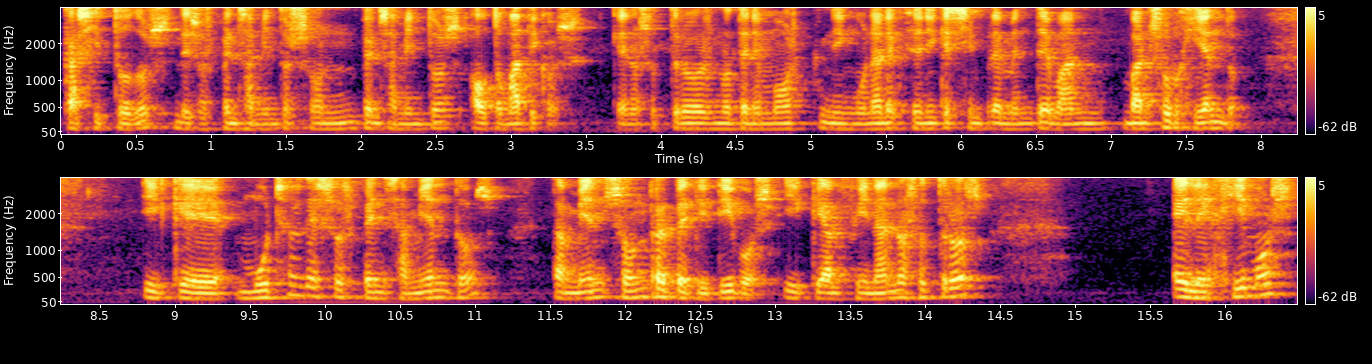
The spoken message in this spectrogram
casi todos de esos pensamientos son pensamientos automáticos, que nosotros no tenemos ninguna elección y que simplemente van, van surgiendo. Y que muchos de esos pensamientos también son repetitivos y que al final nosotros elegimos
